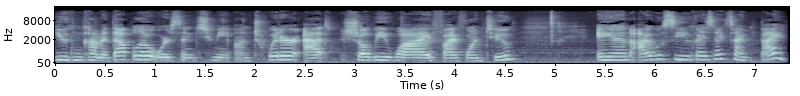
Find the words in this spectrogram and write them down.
you can comment that below or send it to me on Twitter at ShelbyY512. And I will see you guys next time. Bye!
